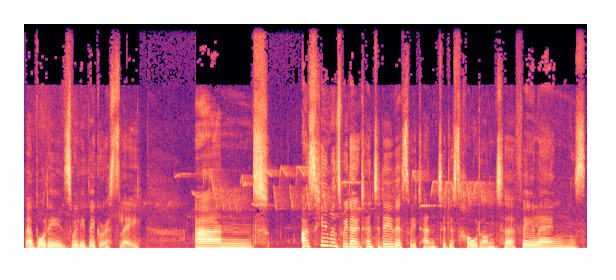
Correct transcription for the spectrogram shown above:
their bodies really vigorously. And as humans, we don't tend to do this. We tend to just hold on to feelings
